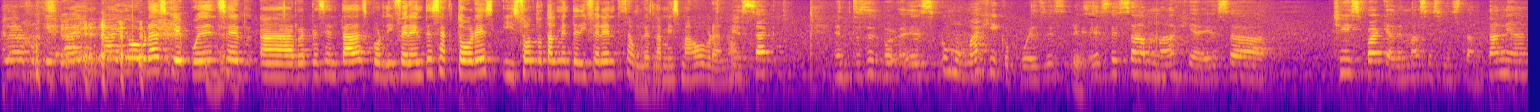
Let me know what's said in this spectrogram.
Claro, porque hay, obras que pueden ser ah, representadas por diferentes actores y son totalmente diferentes, aunque es la misma obra, ¿no? Exacto. Entonces es como mágico, pues, es, es esa magia, esa chispa que además es instantánea,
